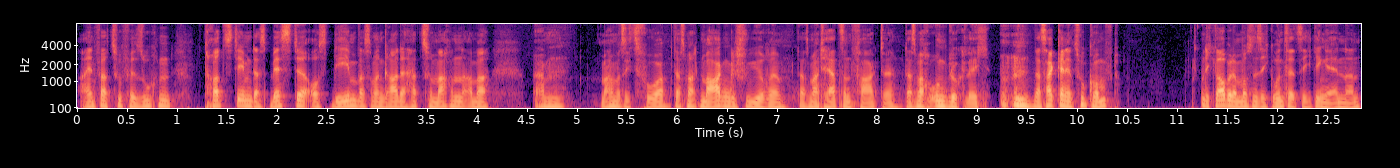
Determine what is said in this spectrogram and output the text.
einfach zu versuchen, trotzdem das Beste aus dem, was man gerade hat, zu machen. Aber ähm, machen wir uns nichts vor. Das macht Magengeschwüre, das macht Herzinfarkte, das macht unglücklich. Das hat keine Zukunft. Und ich glaube, da müssen sich grundsätzlich Dinge ändern.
